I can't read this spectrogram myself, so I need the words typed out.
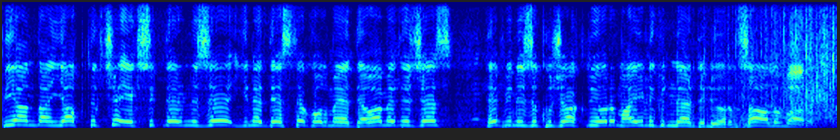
Bir yandan yaptıkça eksiklerinize yine destek olmaya devam edeceğiz. Hepinizi kucaklıyorum. Hayırlı günler diliyorum. Sağ olun, var olun.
